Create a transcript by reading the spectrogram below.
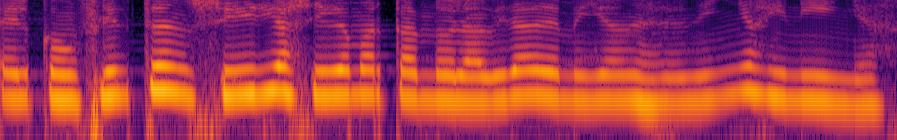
El conflicto en Siria sigue marcando la vida de millones de niños y niñas.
